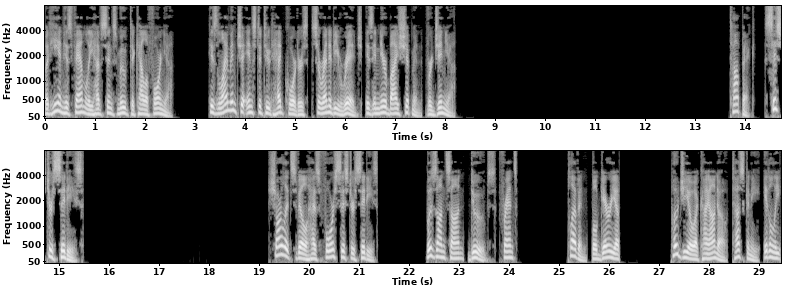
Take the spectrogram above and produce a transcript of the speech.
but he and his family have since moved to California. His Ligmincha Institute headquarters, Serenity Ridge, is in nearby Shipman, Virginia. Sister cities Charlottesville has four sister cities Besançon, Doubs, France Pleven, Bulgaria Poggio a Caiano, Tuscany, Italy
